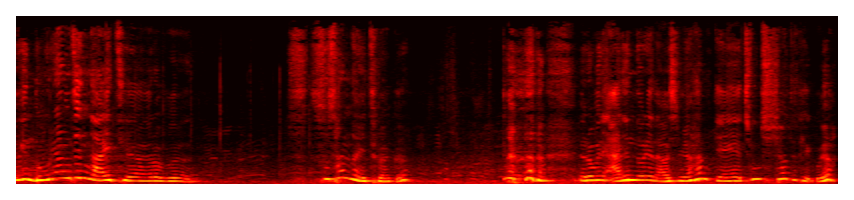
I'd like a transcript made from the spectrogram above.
여긴 노량진 나이트예요, 여러분. 수산 나이트로 할까요? 여러분이 아는 노래 나오시면 함께 춤추셔도 되고요.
